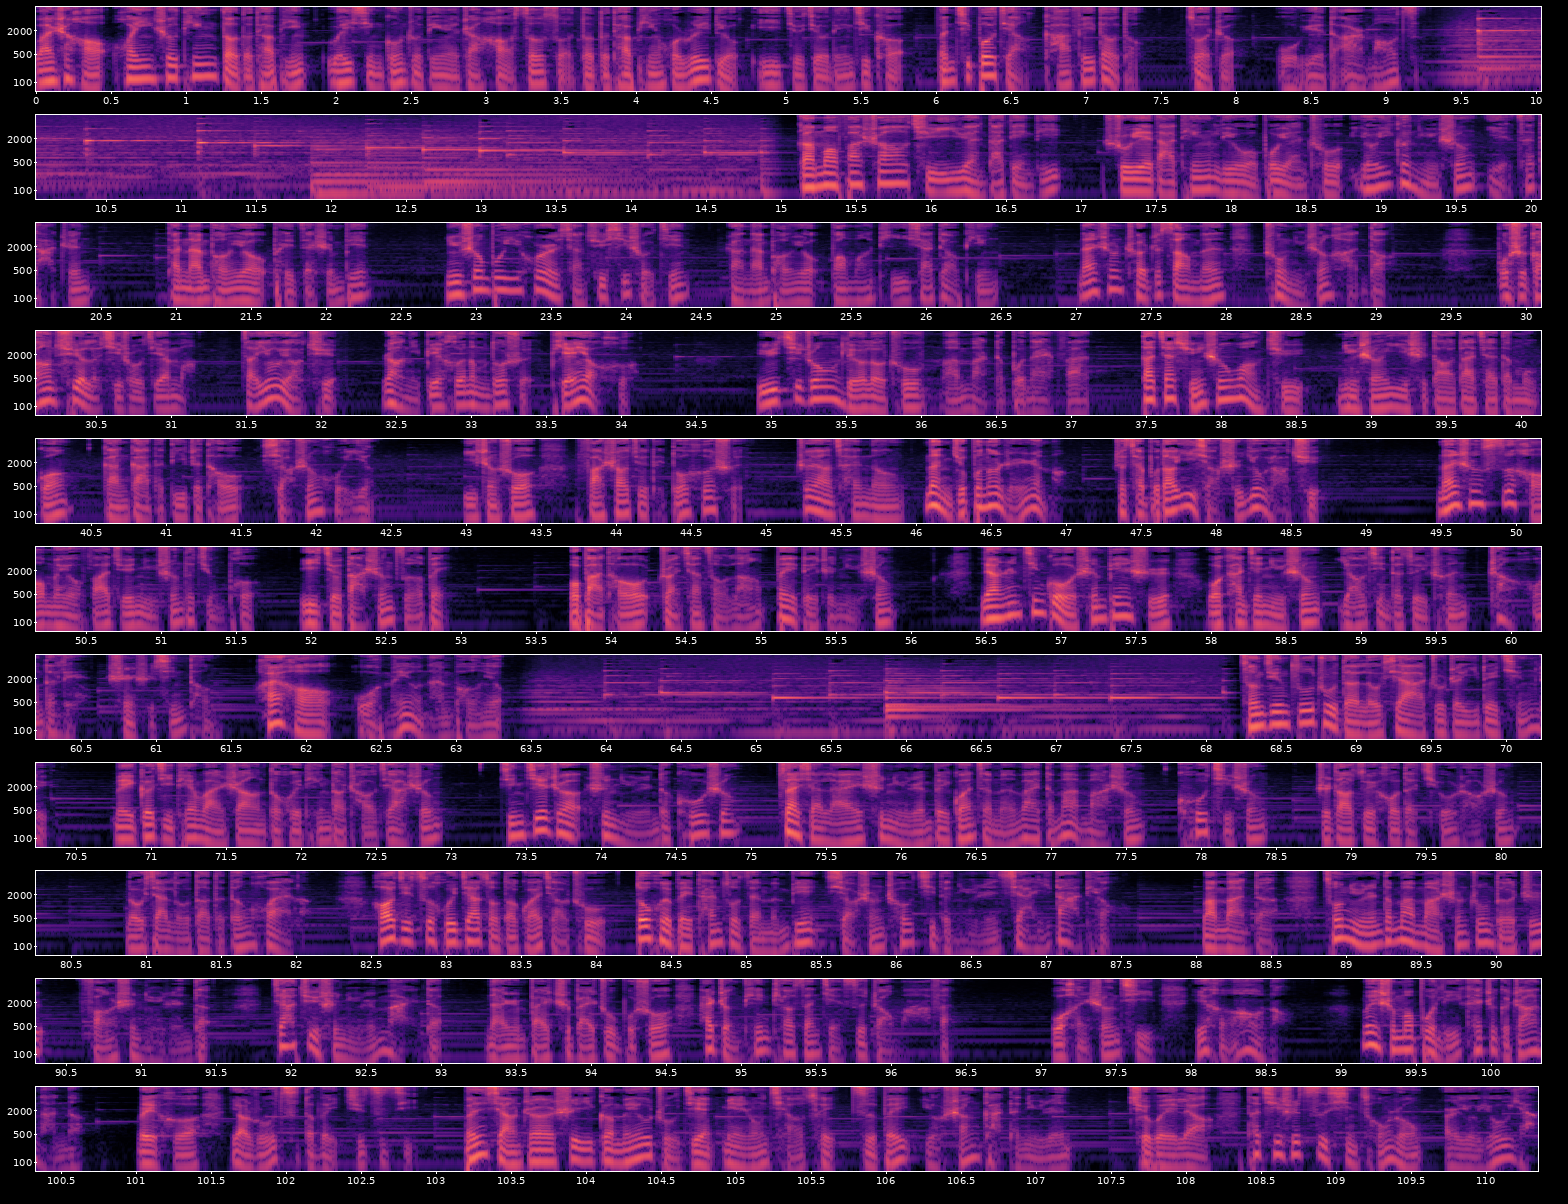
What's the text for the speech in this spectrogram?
晚上好，欢迎收听豆豆调频。微信公众订阅账号搜索“豆豆调频”或 “radio 一九九零”即可。本期播讲《咖啡豆豆》，作者五月的二猫子。感冒发烧去医院打点滴，输液大厅离我不远处有一个女生也在打针，她男朋友陪在身边。女生不一会儿想去洗手间，让男朋友帮忙提一下吊瓶。男生扯着嗓门冲女生喊道。不是刚去了洗手间吗？咋又要去？让你别喝那么多水，偏要喝，语气中流露出满满的不耐烦。大家循声望去，女生意识到大家的目光，尴尬的低着头，小声回应：“医生说发烧就得多喝水，这样才能……那你就不能忍忍吗？这才不到一小时又要去。”男生丝毫没有发觉女生的窘迫，依旧大声责备。我把头转向走廊，背对着女生。两人经过我身边时，我看见女生咬紧的嘴唇、涨红的脸，甚是心疼。还好我没有男朋友。曾经租住的楼下住着一对情侣，每隔几天晚上都会听到吵架声，紧接着是女人的哭声，再下来是女人被关在门外的谩骂声、哭泣声，直到最后的求饶声。楼下楼道的灯坏了。好几次回家走到拐角处，都会被瘫坐在门边小声抽泣的女人吓一大跳。慢慢的，从女人的谩骂声中得知，房是女人的，家具是女人买的，男人白吃白住不说，还整天挑三拣四找麻烦。我很生气，也很懊恼，为什么不离开这个渣男呢？为何要如此的委屈自己？本想着是一个没有主见、面容憔悴、自卑又伤感的女人，却未料她其实自信从容而又优雅。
